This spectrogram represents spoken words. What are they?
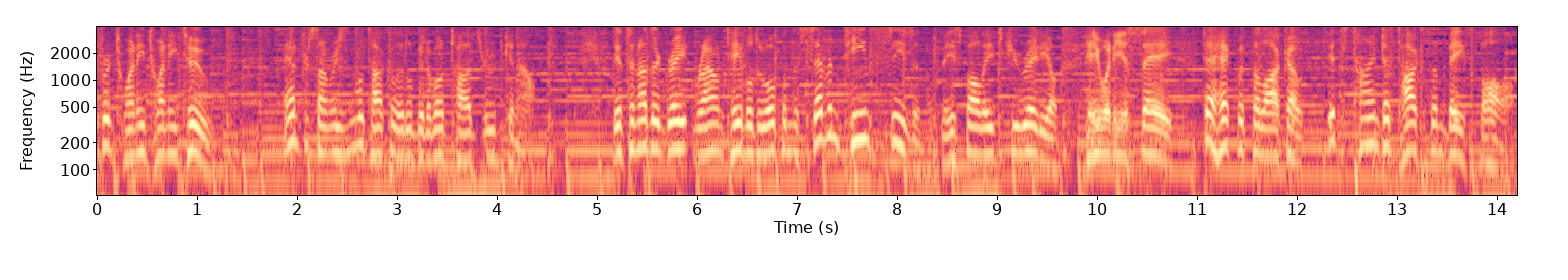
for 2022 and for some reason we'll talk a little bit about Todd's root canal. It's another great roundtable to open the 17th season of Baseball HQ Radio. Hey, what do you say? To heck with the lockout. It's time to talk some baseball.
